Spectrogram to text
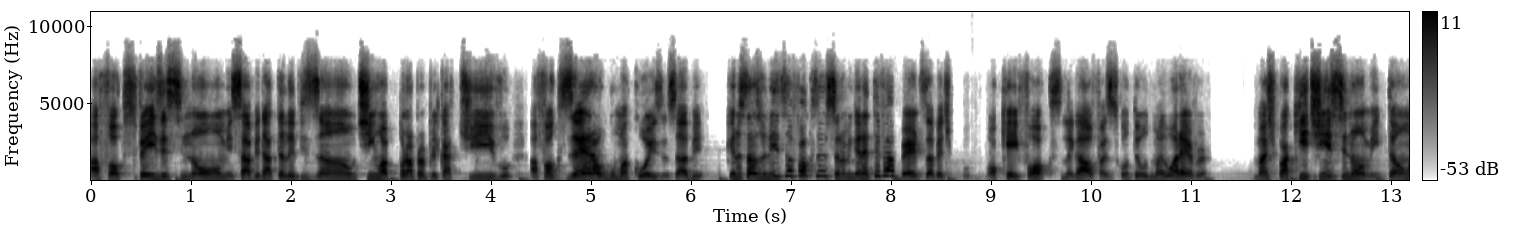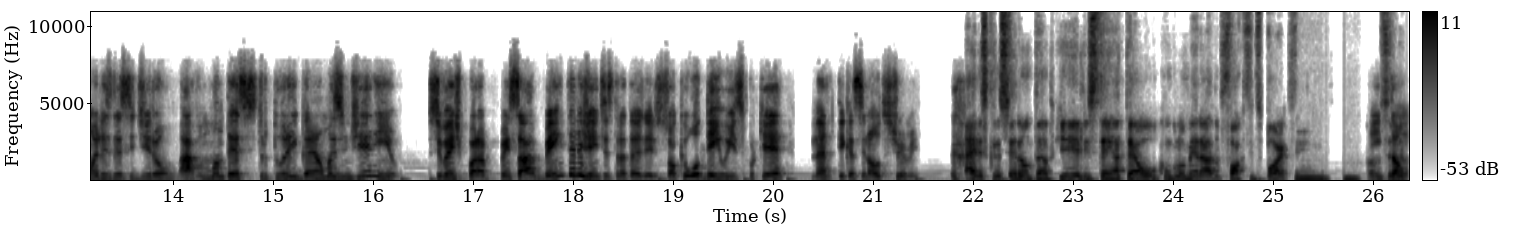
a Fox fez esse nome, sabe, na televisão, tinha o próprio aplicativo, a Fox era alguma coisa, sabe? Porque nos Estados Unidos a Fox, se eu não me engano, é TV aberta, sabe? É tipo, ok, Fox, legal, faz esse conteúdo, mas whatever. Mas, tipo, aqui tinha esse nome, então eles decidiram, ah, vamos manter essa estrutura e ganhar mais um dinheirinho. Se a gente para pensar, bem inteligente a estratégia deles. Só que eu odeio isso porque, né, tem que assinar outro streaming. É, eles cresceram tanto que eles têm até o conglomerado Fox Sports. Sim. Então.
